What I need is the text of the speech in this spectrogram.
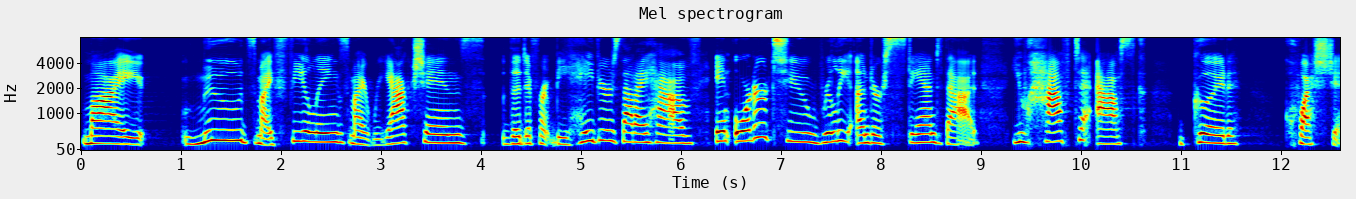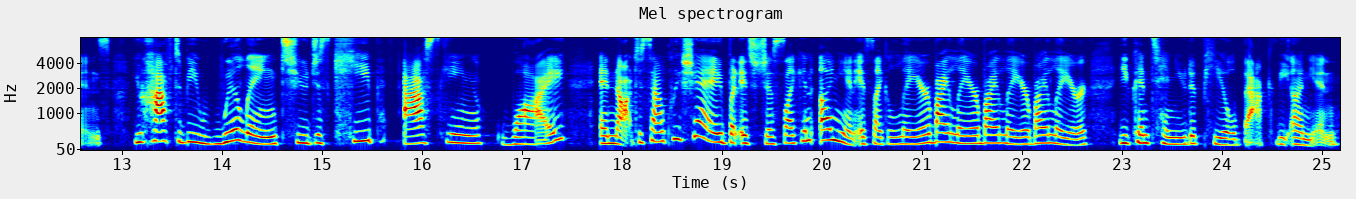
my moods, my feelings, my reactions, the different behaviors that I have. In order to really understand that, you have to ask good questions. You have to be willing to just keep asking why and not to sound cliche, but it's just like an onion. It's like layer by layer by layer by layer, you continue to peel back the onion.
